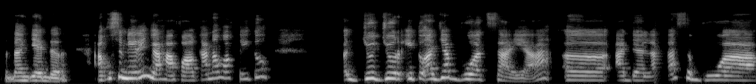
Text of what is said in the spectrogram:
Tentang gender. Aku sendiri nggak hafal karena waktu itu jujur itu aja buat saya uh, adalah sebuah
